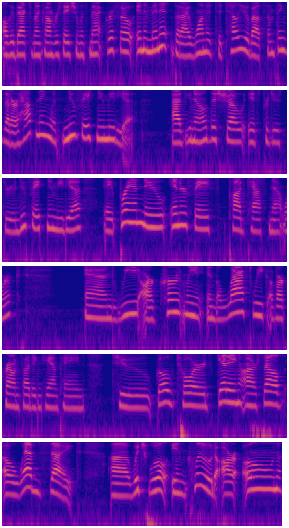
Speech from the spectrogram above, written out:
I'll be back to my conversation with Matt Griffo in a minute, but I wanted to tell you about some things that are happening with New Faith New Media. As you know, this show is produced through New Faith New Media, a brand new interfaith podcast network and we are currently in the last week of our crowdfunding campaign to go towards getting ourselves a website, uh, which will include our own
